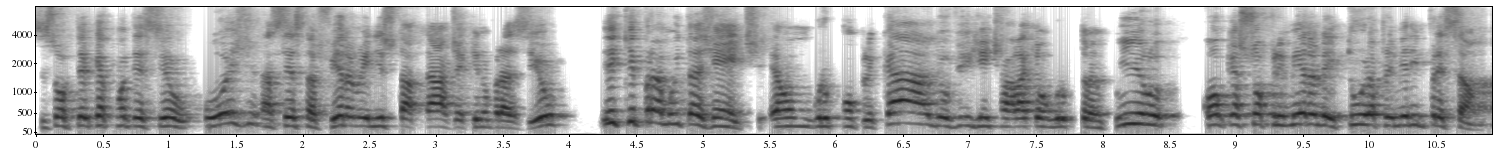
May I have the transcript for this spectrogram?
Esse sorteio que aconteceu hoje, na sexta-feira, no início da tarde aqui no Brasil, e que para muita gente é um grupo complicado. Eu vi gente falar que é um grupo tranquilo. Qual que é a sua primeira leitura, a primeira impressão?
